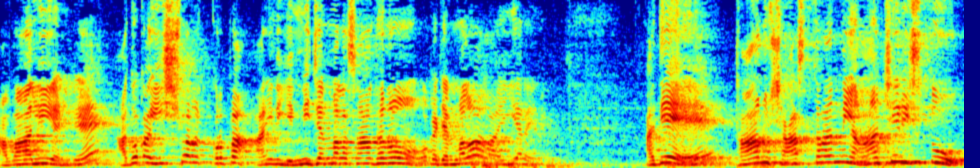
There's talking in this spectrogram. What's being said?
అవ్వాలి అంటే అదొక ఈశ్వర కృప. ఆయన ఎన్ని జన్మల సాధనో ఒక జన్మలో అలా అయ్యారు ఆయన. అదే తాను శాస్త్రాన్ని ఆచరిస్తూ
